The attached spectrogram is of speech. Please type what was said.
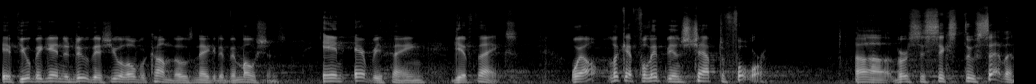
if you begin to do this, you'll overcome those negative emotions. In everything, give thanks. Well, look at Philippians chapter 4. Uh, verses 6 through 7.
